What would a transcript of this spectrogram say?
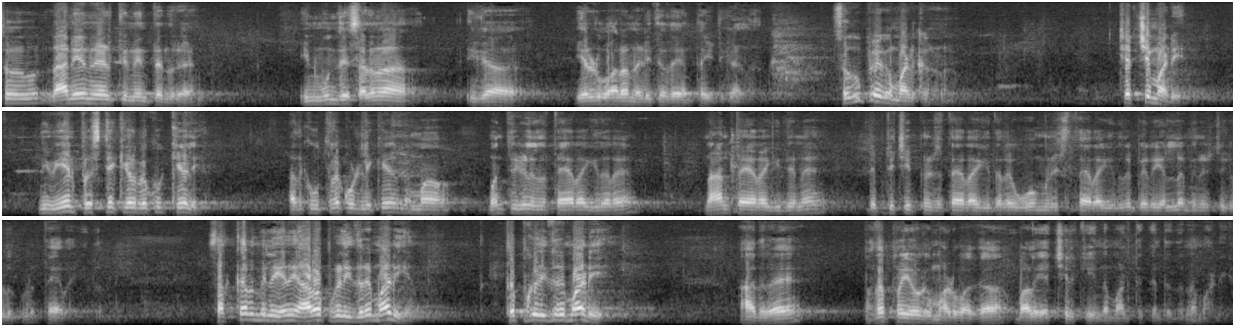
So, ನಾನೇನು ಹೇಳ್ತೀನಿ ಅಂತಂದರೆ ಇನ್ನು ಮುಂದೆ ಸದನ ಈಗ ಎರಡು ವಾರ ನಡೀತದೆ ಅಂತ ಇಟ್ಕೊಳ್ಳೋಣ. ಸದುಪಯೋಗ ಮಾಡ್ಕೊಳ್ಳೋಣ. ಚರ್ಚೆ ಮಾಡಿ. ನೀವೇನು ಪ್ರಶ್ನೆ ಕೇಳಬೇಕು ಕೇಳಿ. ಅದಕ್ಕೆ ಉತ್ತರ ಕೊಡಲಿಕ್ಕೆ ನಮ್ಮ ಮಂತ್ರಿಗಳೆಲ್ಲ ತಯಾರಾಗಿದ್ದಾರೆ. ನಾನು ತಯಾರಾಗಿದ್ದೇನೆ, ಡೆಪ್ಟಿ ಚೀಫ್ ಮಿನಿಸ್ಟರ್ ತಯಾರಾಗಿದ್ದಾರೆ ಹೋಮ್ ಮಿನಿಸ್ಟರ್ ತಯಾರಾಗಿದ್ದಾರೆ, ಬೇರೆ ಎಲ್ಲ ಮಿನಿಸ್ಟ್ರಿಗಳು ಕೂಡ ತಯಾರಾಗಿದ್ದಾರೆ. ಸರ್ಕಾರದ ಮೇಲೆ ಏನೇ ಆರೋಪಗಳಿದ್ದರೆ ಮಾಡಿ. ತಪ್ಪುಗಳಿದ್ದರೆ ಮಾಡಿ. ಆದರೆ ಪದಪ್ರಯೋಗ ಮಾಡುವಾಗ ಭಾಳ ಎಚ್ಚರಿಕೆಯಿಂದ ಮಾಡ್ತಕ್ಕಂಥದ್ದನ್ನು ಮಾಡಿ.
